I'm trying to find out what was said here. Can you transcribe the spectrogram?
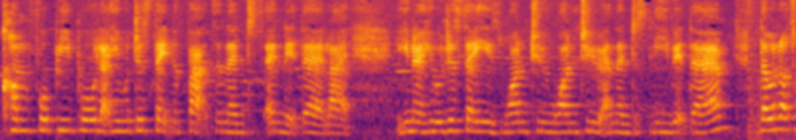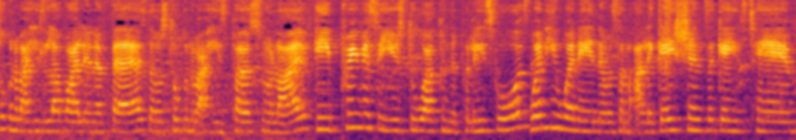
come for people like he would just state the facts and then just end it there. Like you know he would just say he's one two one two and then just leave it there. They were not talking about his love island affairs. They was talking about his personal life. He previously used to work in the police force. When he went in there were some allegations against him.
